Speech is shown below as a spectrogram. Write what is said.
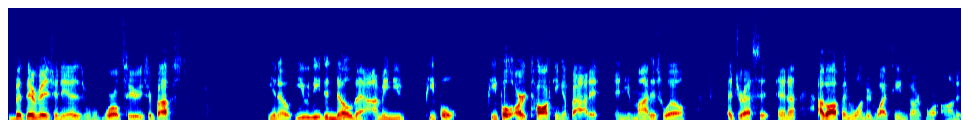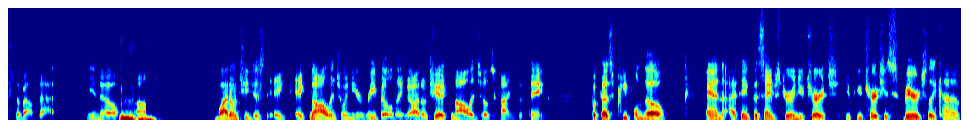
But their vision is World Series or bust. You know, you need to know that. I mean, you people people are talking about it, and you might as well address it. And uh, I've often wondered why teams aren't more honest about that. You know, um, Mhm. why don't you just a- acknowledge when you're rebuilding? Why don't you acknowledge those kinds of things? Because people know. And I think the same's true in your church. If your church is spiritually kind of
